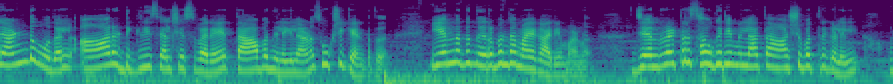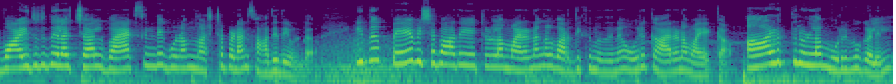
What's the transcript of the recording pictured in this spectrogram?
രണ്ട് മുതൽ ആറ് ഡിഗ്രി സെൽഷ്യസ് വരെ താപനിലയിലാണ് സൂക്ഷിക്കേണ്ടത്. എന്നത് നിർബന്ധമായ കാര്യമാണ്. ജനറേറ്റർ സൗകര്യമില്ലാത്ത ആശുപത്രികളിൽ വൈദ്യുതി നിലച്ചാൽ വാക്സിന്റെ ഗുണം നഷ്ടപ്പെടാൻ സാധ്യതയുണ്ട്. ഇത് പേ വിഷബാധയേറ്റുള്ള മരണങ്ങൾ വർദ്ധിക്കുന്നതിന് ഒരു കാരണമായേക്കാം. ആഴത്തിലുള്ള മുറിവുകളിൽ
